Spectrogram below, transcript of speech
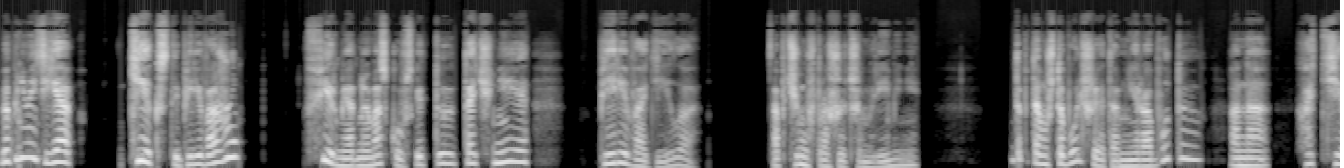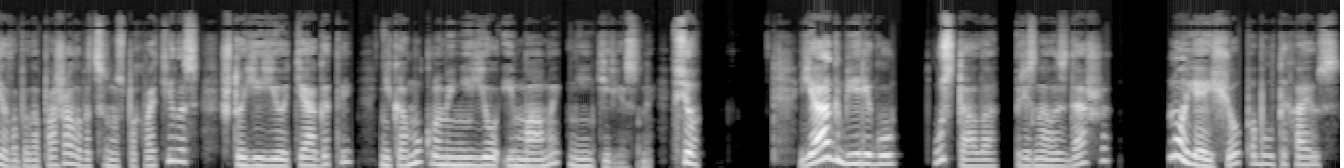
Вы понимаете, я тексты перевожу в фирме одной московской, точнее, переводила. А почему в прошедшем времени? Да потому что больше я там не работаю. Она хотела было пожаловаться, но спохватилась, что ее тяготы никому, кроме нее и мамы, не интересны. Все, — Я к берегу. Устала, — призналась Даша. — Ну, а я еще побултыхаюсь.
